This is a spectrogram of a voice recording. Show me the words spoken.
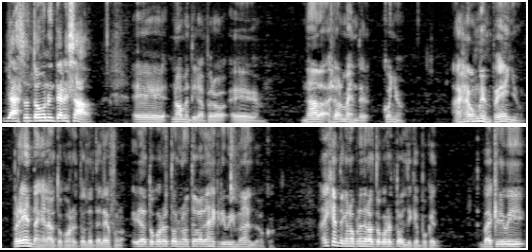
Ya son todos uno interesados. Eh, no, mentira, pero eh, nada, realmente, coño, hagan un empeño, prendan el autocorrector del teléfono. El autocorrector no te va a dejar escribir mal, loco. Hay gente que no prende el autocorrector de que porque va a escribir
